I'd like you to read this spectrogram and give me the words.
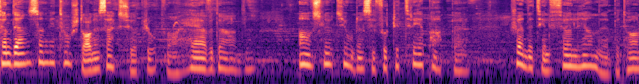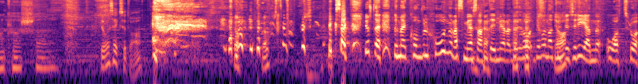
Tendensen vid torsdagens aktieupprop var hävdad. Avslut gjordes i 43 papper. Skedde till följande betalkurser. Det var sexigt va? ja, ja. Exakt, just det. De här konvulsionerna som jag satte i. Det var, det var naturligtvis ja. ren åtrå.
